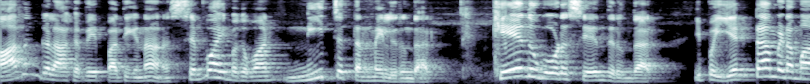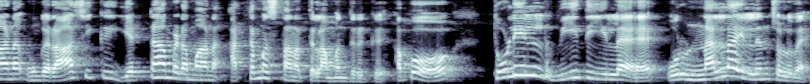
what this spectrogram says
மாதங்களாகவே பார்த்தீங்கன்னா செவ்வாய் பகவான் நீச்சத்தன்மையில் இருந்தார். கேதுவோடு சேர்ந்திருந்தார். இப்போ எட்டாம் இடமான உங்கள் ராசிக்கு எட்டாம் இடமான அட்டமஸ்தானத்தில் அமர்ந்திருக்கு. அப்போது தொழில் ரீதியில் ஒரு நல்லா இல்லைன்னு சொல்லுவேன்.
